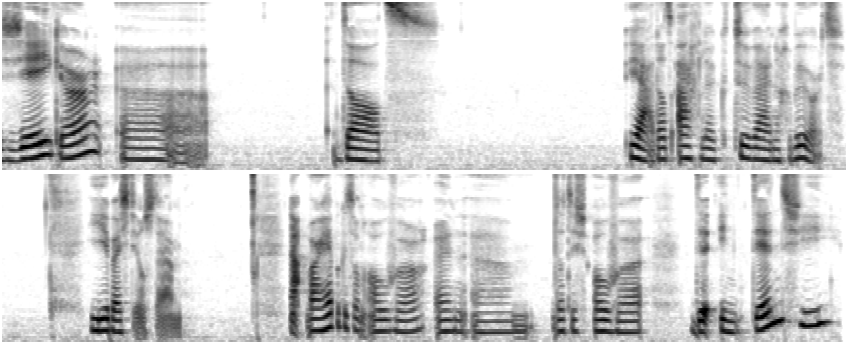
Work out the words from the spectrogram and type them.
zeker uh, dat, ja, dat eigenlijk te weinig gebeurt. Hierbij stilstaan. Nou, waar heb ik het dan over? En um, dat is over de intentie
